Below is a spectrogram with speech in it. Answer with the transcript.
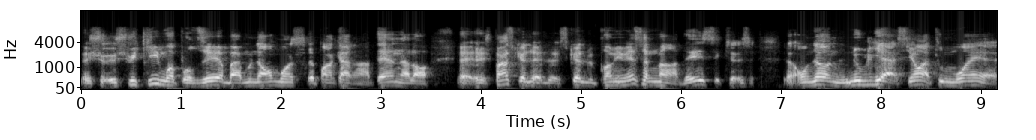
Je, suis qui, moi, pour dire, ben, non, moi, je serai pas en quarantaine. Alors, euh, je pense que ce que le premier ministre a demandé, c'est que on a une obligation, à tout le moins, euh,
